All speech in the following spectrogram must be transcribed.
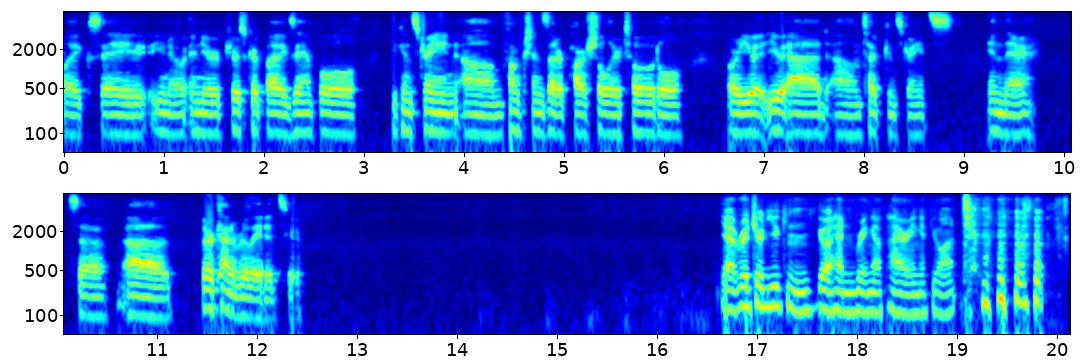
Like say, you know, in your PureScript by example, you constrain um, functions that are partial or total, or you you add um, type constraints in there. So uh, they're kind of related too. Yeah, Richard, you can go ahead and bring up hiring if you want.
